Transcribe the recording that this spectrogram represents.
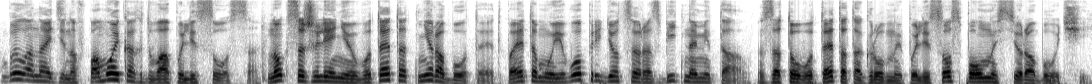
Было найдено в помойках два пылесоса. Но, к сожалению, вот этот не работает, поэтому его придется разбить на металл. Зато вот этот огромный пылесос полностью рабочий.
